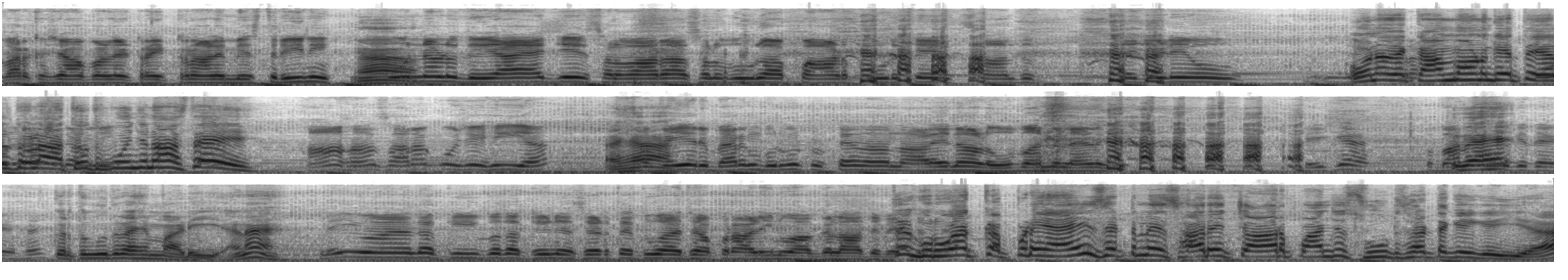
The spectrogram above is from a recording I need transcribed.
ਵਰਕਸ਼ਾਪ ਵਾਲੇ ਟਰੈਕਟਰਾਂ ਵਾਲੇ ਮਿਸਤਰੀ ਨਹੀਂ। ਉਹਨਾਂ ਨੂੰ ਦੇ ਆਇਆ ਜੇ ਸਲਵਾਰਾ ਸਲਬੂਰਾ ਪਾੜ ਪੂੜ ਕੇ ਸੰਦ ਤੇ ਜਿਹੜੇ ਉਹ ਉਹਨਾਂ ਦੇ ਕੰਮ ਆਉਣਗੇ ਤੇਲ ਤੋਂ ਹੱਥ ਉੱਤ ਪੂੰਝਣ ਵਾਸਤੇ। ਹਾਂ ਹਾਂ ਸਾਰਾ ਕੁਝ ਇਹੀ ਆ। ਅੱਛਾ। ਕਈ ਵਾਰ ਬੈਰੰਗ ਬੁਰੰਗ ਟੁੱਟੇ ਦਾ ਨਾਲੇ ਨਾਲ ਉਹ ਬੰਨ ਲੈਣਗੇ। ਠੀਕ ਹੈ? ਵੈਸੇ। ਕਰਤੂਤ ਵੈਸੇ ਮਾੜੀ ਹੈ ਨਾ ਨਹੀਂ ਉਹ ਦਾ ਕੀ ਪਤਾ ਕਿਹਨੇ ਸਿਰ ਤੇ ਤੂੰ ਅੱਛਾ ਪਰਾਲੀ ਨੂੰ ਅੱਗ ਲਾ ਦੇਵੇ। ਤੇ ਗੁਰੂਆ ਕੱਪੜੇ ਐਂ ਹੀ ਸੱਟਨੇ ਸਾਰੇ 4-5 ਸੂਟ ਸੱਟ ਕੇ ਗਈ ਆ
